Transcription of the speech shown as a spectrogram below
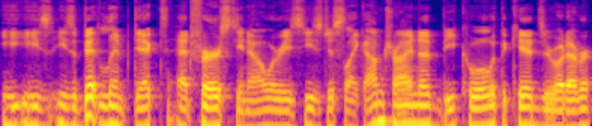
he, he's he's a bit limp dicked at first, you know, where he's he's just like I'm trying to be cool with the kids or whatever,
